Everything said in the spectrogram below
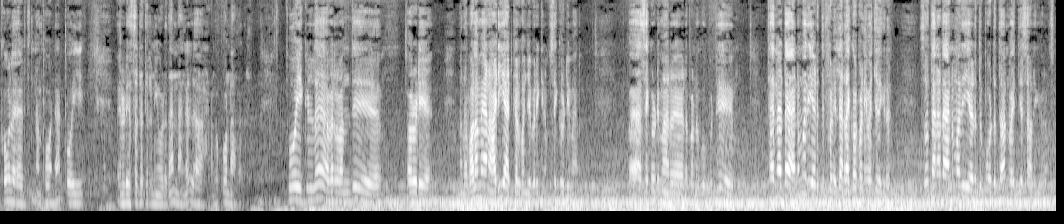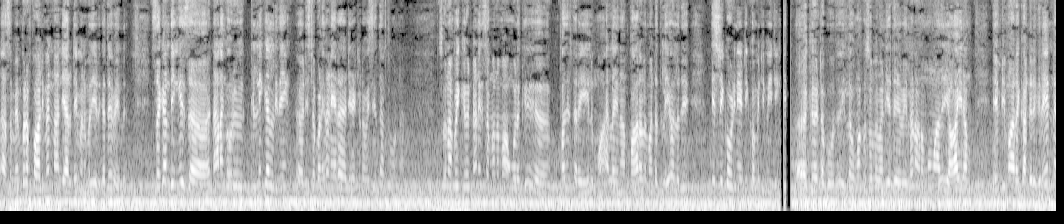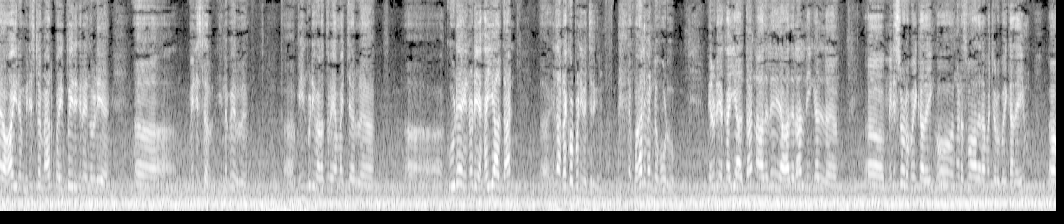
கோலை எடுத்துட்டு நான் போனேன். போய் என்னுடைய சட்டத்திறனையோடு தான் நாங்கள் அங்கே போனாங்க. போய்க்குள்ள அவர் வந்து அவருடைய அந்த வளமையான அடியாட்கள் கொஞ்சம் பேருக்கு செக்யூரிட்டி மேன் இப்போ செக்யூரிட்டி மேரை பண்ண கூப்பிட்டு தன்னாட்ட அனுமதி எடுத்து போ- எல்லாம் ரெக்கார்ட் பண்ணி வச்சிருக்கிறேன். ஸோ தன்னோட அனுமதி எடுத்து போட்டு தான் வைத்தியசாலைக்கு வரும். As a member of parliament நான் யார்கிட்டையும் அனுமதி எடுக்க தேவையில்லை. செகண்ட் திங் இஸ் நான் அங்கே ஒரு கிளினிக்கல் இதையும் டிஸ்டர்ப் பண்ணிடுறேன் நேராக டிரெக்டர் ஆஃபீஸுக்கு தான் போனேன் ஸோ நான் போய் கேட்டேன் இது சம்மந்தமாக உங்களுக்கு uh, பதில் தர இயலுமா? இல்லை நான் பாராளுமன்றத்திலேயோ அல்லது டிஸ்ட்ரிக்ட் கோஆர்டினேட்டிவ் கமிட்டி மீட்டிங் கேட்ட போது இல்லை உமக்கு சொல்ல வேண்டிய தேவையில்லை. நான் உம்ம மாதிரி ஆயிரம் எம்பிமாரை கண்டிருக்கிறேன். ஆயிரம் மினிஸ்டர் மேற்ப இப்போ இருக்கிற எங்களுடைய uh, மினிஸ்டர் இன்ன பேர்? மீன்பிடி வளத்துறை அமைச்சர் கூட என்னுடைய கையால் தான் எல்லாம் ரெக்கார்ட் பண்ணி வச்சிருக்கிறேன். பார்லிமெண்ட்ல போடுவோம். என்னுடைய கையால் தான் அதிலே ஆதலால் நீங்கள் மினிஸ்டரோட போய் கதையுங்கோ எங்களோட சுகாதார அமைச்சரோட போய் கதையும்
